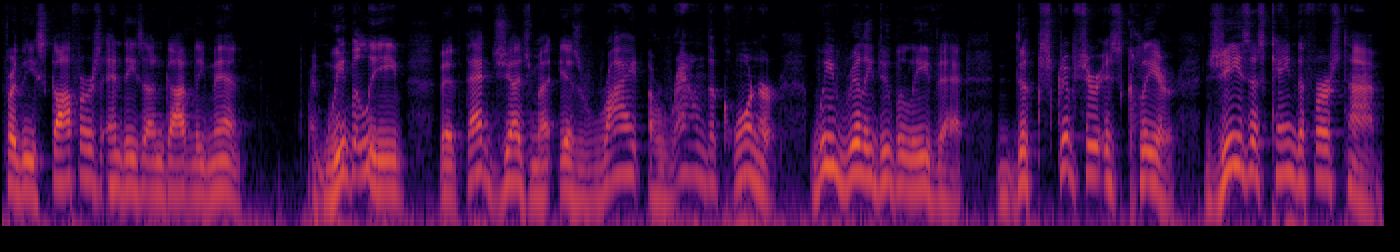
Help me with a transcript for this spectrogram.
for these scoffers and these ungodly men. And we believe that that judgment is right around the corner. We really do believe that. The scripture is clear. Jesus came the first time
